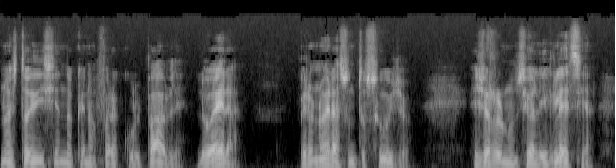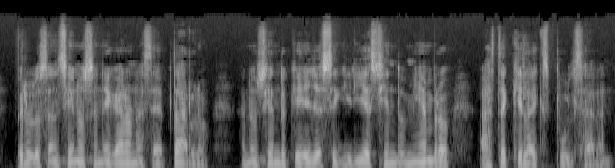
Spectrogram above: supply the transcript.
No estoy diciendo que no fuera culpable, lo era, pero no era asunto suyo. Ella renunció a la iglesia, pero los ancianos se negaron a aceptarlo, anunciando que ella seguiría siendo miembro hasta que la expulsaran.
